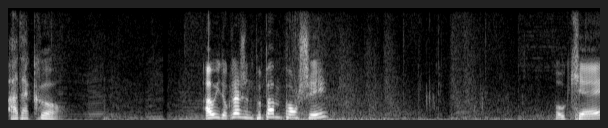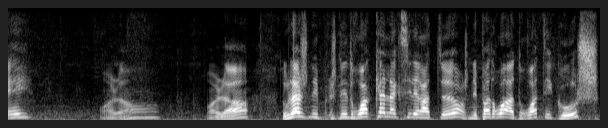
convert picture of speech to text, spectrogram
Ah d'accord. Ah oui, donc là je ne peux pas me pencher. Ok. Voilà. Voilà. Donc là je n'ai droit qu'à l'accélérateur. Je n'ai pas droit à droite et gauche.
